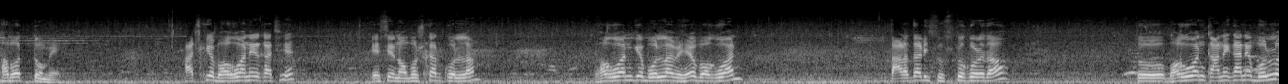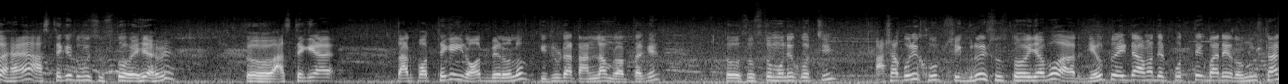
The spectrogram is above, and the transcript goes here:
ভবত্তমে। আজকে ভগবানের কাছে এসে নমস্কার করলাম। ভগবানকে বললাম, হে ভগবান, তাড়াতাড়ি সুস্থ করে দাও। তো ভগবান কানে কানে বলল হ্যাঁ আজ থেকে তুমি সুস্থ হয়ে যাবে। তো আজ থেকে তারপর থেকেই রথ বেরোলো, কিছুটা টানলাম রথটাকে। তো সুস্থ মনে করছি। আশা করি খুব শীঘ্রই সুস্থ হয়ে যাব। আর যেহেতু এটা আমাদের প্রত্যেকবারের অনুষ্ঠান,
